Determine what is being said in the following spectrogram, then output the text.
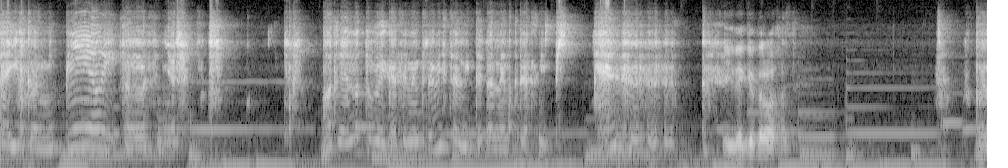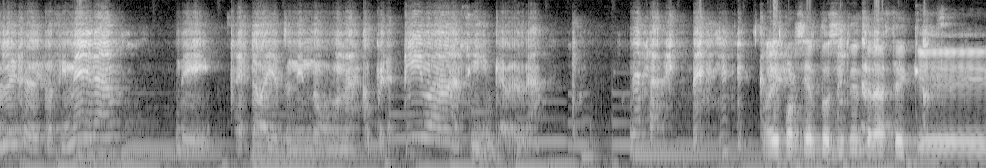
Ahí con mi tío y con la señora. O sea, no tuve que hacer entrevista, literal entré así. ¿Y de qué trabajaste? Pues lo hice de cocinera, de estaba yo teniendo una cooperativa, así, que verdad. Ya sabes. Oye, por cierto, sí te enteraste que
